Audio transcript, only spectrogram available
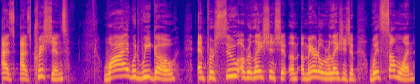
as, as Christians, why would we go and pursue a relationship, a, a marital relationship with someone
